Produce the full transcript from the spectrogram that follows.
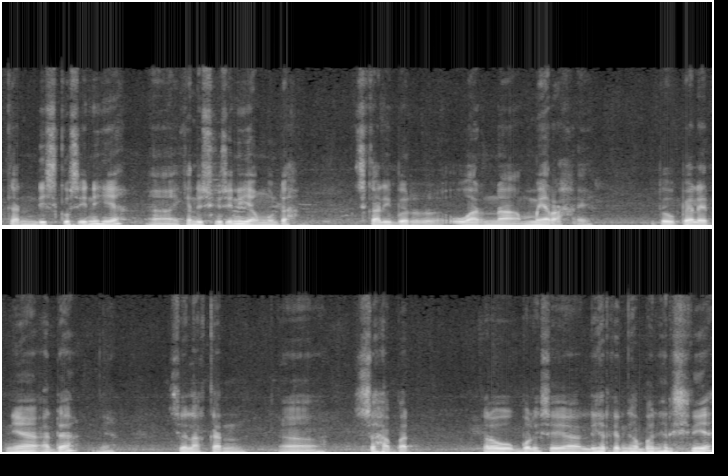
ikan diskus ini ya. Nah, ikan diskus ini yang mudah sekali berwarna merah ya. Itu peletnya ada ya. Silakan uh, sahabat kalau boleh saya lihatkan gambarnya di sini ya.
